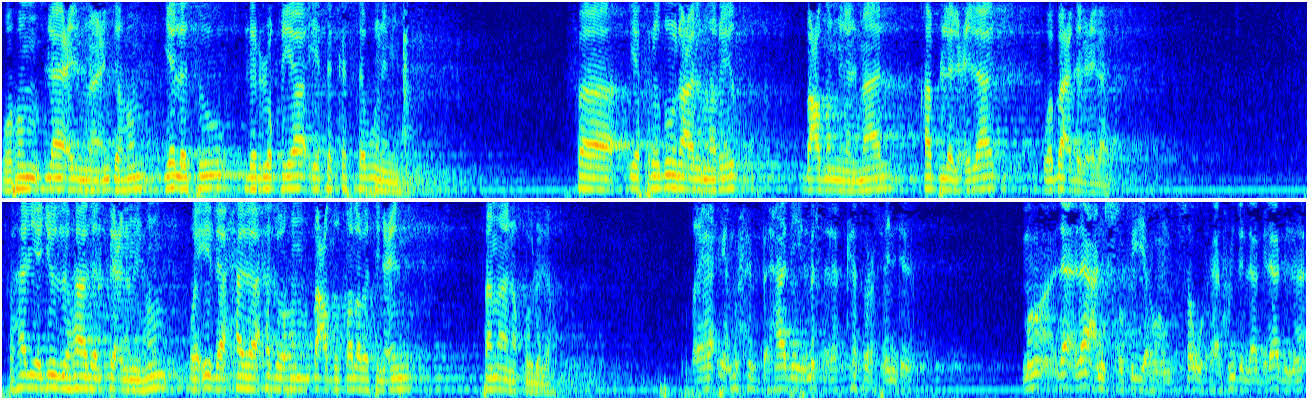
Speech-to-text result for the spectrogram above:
وهم لا علم عندهم جلسوا للرقية يتكسبون منها. فيفرضون على المريض بعضا من المال قبل العلاج وبعد العلاج. فهل يجوز هذا الفعل منهم؟ وإذا حذا حذوهم بعض طلبة العلم فما نقول له؟ يا محب هذه المسألة كثرت عندنا. ما هو لا, لا عن الصوفية والمتصوفة الحمد لله بلادنا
